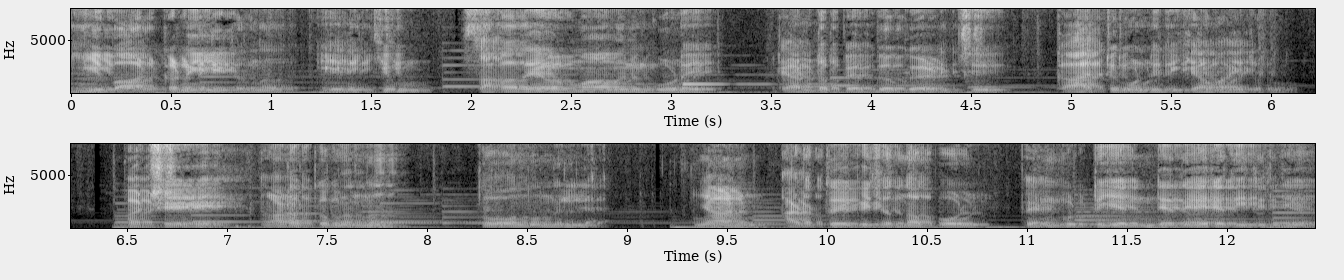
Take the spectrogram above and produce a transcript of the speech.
ഈ ബാൽക്കണിയിലിരുന്ന് എനിക്കും സഹദേവ മാമനും കൂടെ രണ്ട് പെഗ്ഗൊക്കെ അടിച്ച് കാറ്റ് കൊണ്ടിരിക്കാമായിരുന്നു. പക്ഷേ നടക്കുമെന്ന് തോന്നുന്നില്ല. ഞാൻ അടുത്തേക്ക് ചെന്നപ്പോൾ പെൺകുട്ടി എന്റെ നേരെ തിരിഞ്ഞ്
